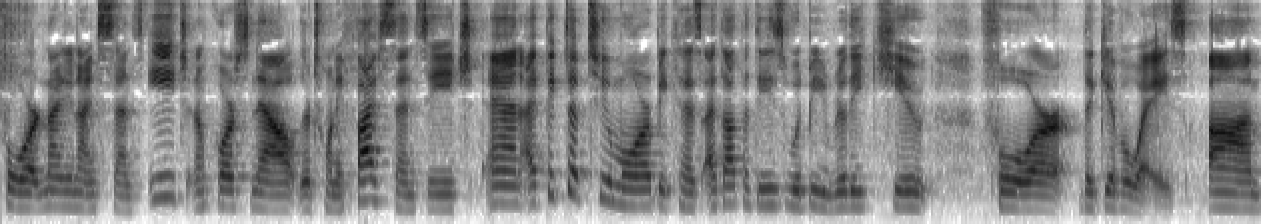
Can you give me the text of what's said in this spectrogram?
for 99 cents each, and of course now they're 25 cents each, and I picked up two more because I thought that these would be really cute for the giveaways. Um,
